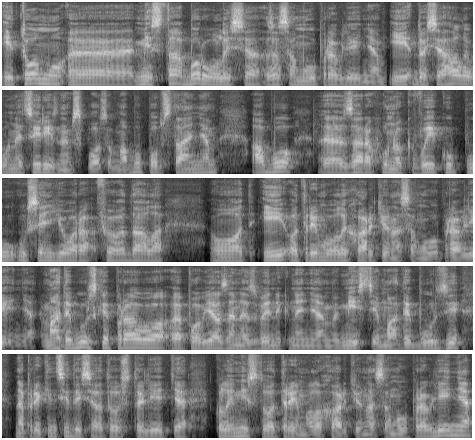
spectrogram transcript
І тому е, міста боролися за самоуправління і досягали вони це різним способом: або повстанням, або е, за рахунок викупу у сеньора феодала. От і отримували хартію на самоуправління. Магдебурзьке право е, пов'язане з виникненням в місті Магдебурзі наприкінці X століття, коли місто отримало хартію на самоуправління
